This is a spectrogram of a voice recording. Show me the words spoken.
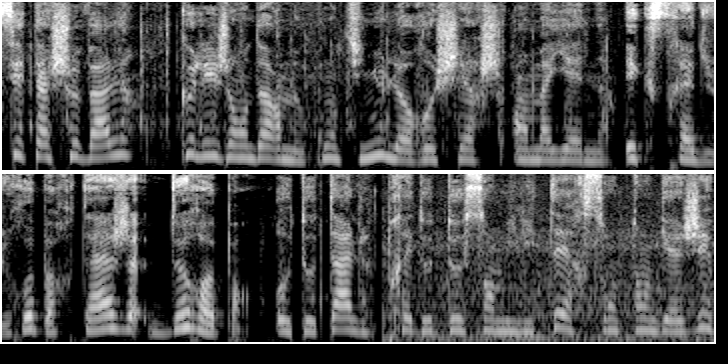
C'est à cheval? Que les gendarmes continuent leurs recherches en Mayenne. Extrait du reportage d'Europe 1. Au total, près de 200 militaires sont engagés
